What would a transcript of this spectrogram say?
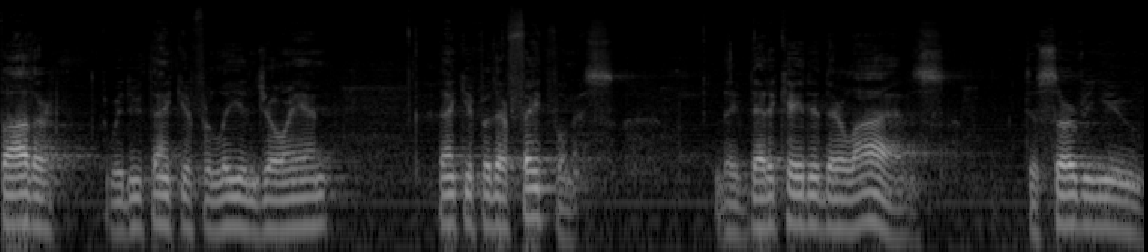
Father, we do thank you for Lee and Joanne. Thank you for their faithfulness. They've dedicated their lives to serving you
